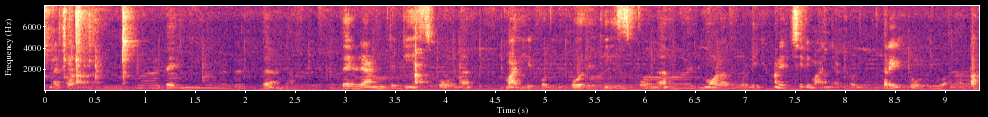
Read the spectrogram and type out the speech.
എന്നിട്ട് ഇത് ഇത് രണ്ട് ടീസ്പൂണ് മല്ലിപ്പൊടി ഒരു ടീസ്പൂണ് മുളക് പൊടി ഇച്ചിരി മഞ്ഞൾപ്പൊടി. ഇത്രയും ഇട്ട് കൊടുക്കുക കേട്ടോ.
